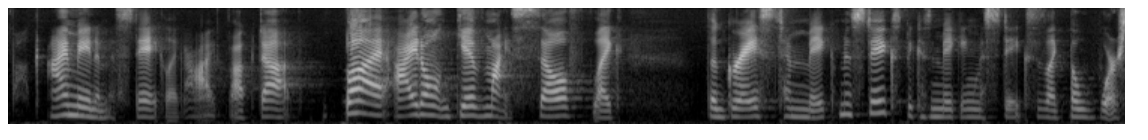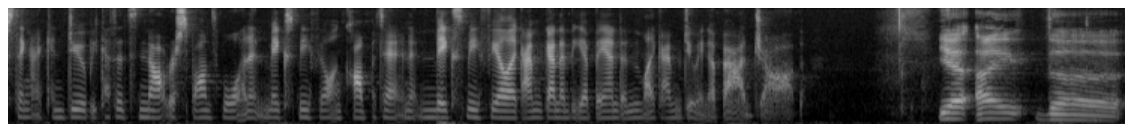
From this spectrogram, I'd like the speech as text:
fuck, I made a mistake. Like I fucked up. But I don't give myself like the grace to make mistakes because making mistakes is like the worst thing I can do because it's not responsible and it makes me feel incompetent and it makes me feel like I'm going to be abandoned, like I'm doing a bad job. Yeah, I the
